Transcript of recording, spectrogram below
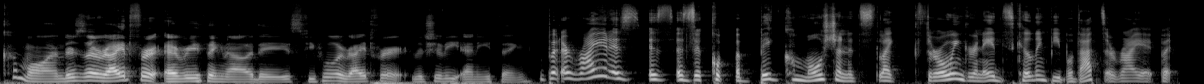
come on. There's a right for everything nowadays. People will right for literally anything. But a riot is is is a co- a big commotion. It's like throwing grenades, killing people. That's a riot. But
